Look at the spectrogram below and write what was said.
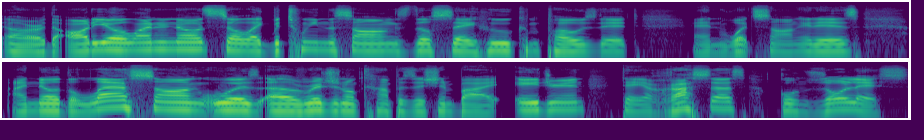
or the audio liner notes. So, like between the songs, they'll say who composed it and what song it is. I know the last song was an original composition by Adrian Terrazas Gonzalez,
